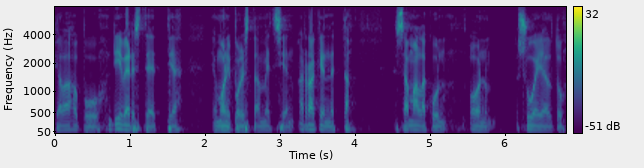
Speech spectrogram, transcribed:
ja lahopuudiversiteettiä ja monipuolistaa metsien rakennetta samalla kun on suojeltu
